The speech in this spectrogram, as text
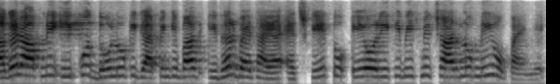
अगर आपने ई e को दो लो की गैपिंग के बाद इधर बैठाया एच के तो ए और ई e के बीच में चार लोग नहीं हो पाएँगे।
